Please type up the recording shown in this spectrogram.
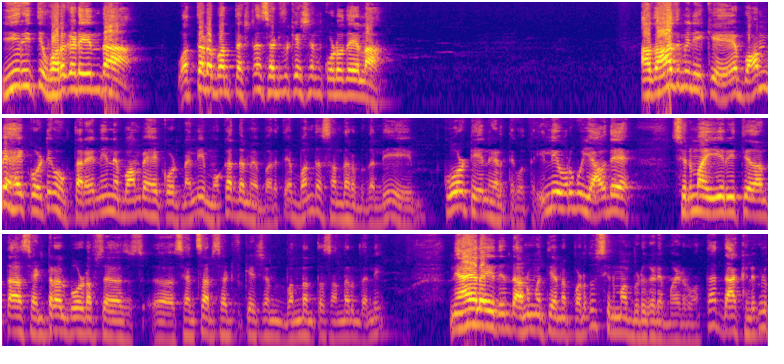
ಈ ರೀತಿ ಹೊರಗಡೆಯಿಂದ ಒತ್ತಡ ಬಂದ ತಕ್ಷಣ ಸರ್ಟಿಫಿಕೇಷನ್ ಕೊಡೋದೇ ಇಲ್ಲ. ಅದಾದ ಮೇಲಿಕೆ ಬಾಂಬೆ ಹೈಕೋರ್ಟಿಗೆ ಹೋಗ್ತಾರೆ. ನಿನ್ನೆ ಬಾಂಬೆ ಹೈಕೋರ್ಟ್ನಲ್ಲಿ ಮೊಕದ್ದಮೆ ಬರುತ್ತೆ. ಬಂದ ಸಂದರ್ಭದಲ್ಲಿ ಕೋರ್ಟ್ ಏನು ಹೇಳ್ತೆ ಗೊತ್ತಾ? ಇಲ್ಲಿವರೆಗೂ ಯಾವುದೇ ಸಿನಿಮಾ ಈ ರೀತಿಯಾದಂಥ central board of censor certification ಬಂದಂಥ ಸಂದರ್ಭದಲ್ಲಿ ನ್ಯಾಯಾಲಯದಿಂದ ಅನುಮತಿಯನ್ನು ಪಡೆದು ಸಿನಿಮಾ ಬಿಡುಗಡೆ ಮಾಡಿರುವಂಥ ದಾಖಲೆಗಳು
